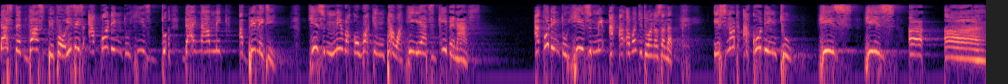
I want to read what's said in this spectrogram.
That's the verse before. He says, according to his dynamic ability, his miracle working power, he has given us. According to his, I, I want you to understand that. It's not according to his, his, uh, uh,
